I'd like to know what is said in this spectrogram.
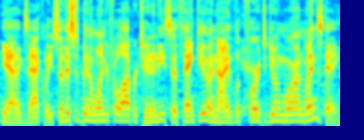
Yeah, exactly. So this has been a wonderful opportunity. So thank you, and I look forward to doing more on Wednesday.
